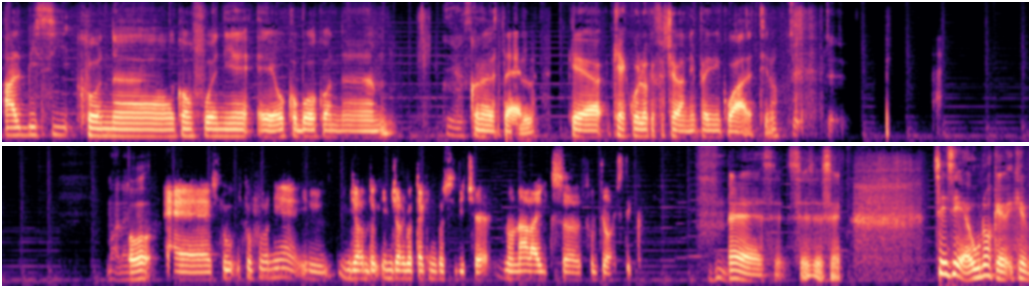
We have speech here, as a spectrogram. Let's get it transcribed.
Albc con, eh, con Fournier e Okobo con, ehm, con Ertel, che, che è quello che facevano nei primi quarti. No? Sì, sì, sì. Ma neanche- O, Eh, su, su Fournier il, in, gergo, in gergo tecnico si dice non ha la X sul joystick. eh, sì, sì, sì, sì. Sì, sì, è uno che, che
